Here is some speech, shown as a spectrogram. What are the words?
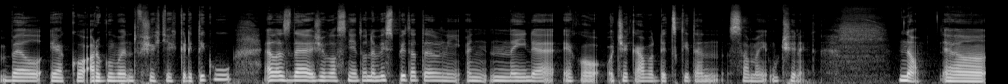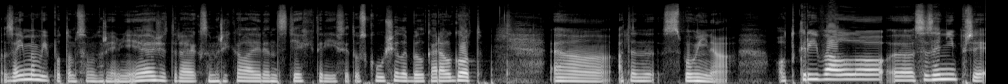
byl jako argument všech těch kritiků LSD, že vlastně je to nevyspytatelný a nejde jako očekávat vždycky ten samý účinek. No, e, zajímavý potom samozřejmě je, že teda, jak jsem říkala, jeden z těch, kteří si to zkoušeli, byl Karel Gott. E, a ten vzpomíná, odkrývalo eh, sezení při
